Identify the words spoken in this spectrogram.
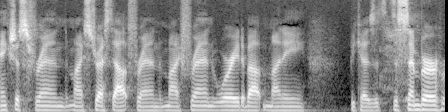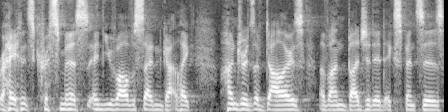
anxious friend, my stressed out friend, my friend worried about money, because it's December, right? It's Christmas, and you've all of a sudden got like hundreds of dollars of unbudgeted expenses,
